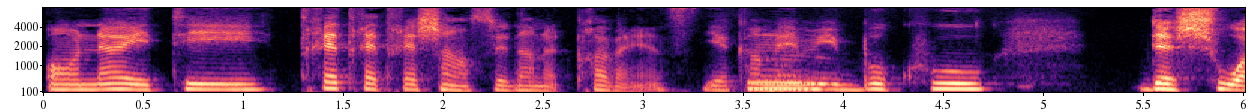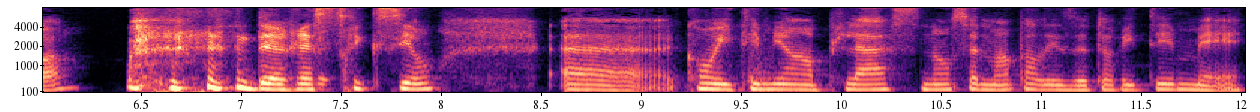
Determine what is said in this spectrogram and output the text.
on a été très, très, très chanceux dans notre province. Il y a quand même mm. eu beaucoup de choix, de restrictions euh, qui ont été mis en place, non seulement par les autorités, mais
